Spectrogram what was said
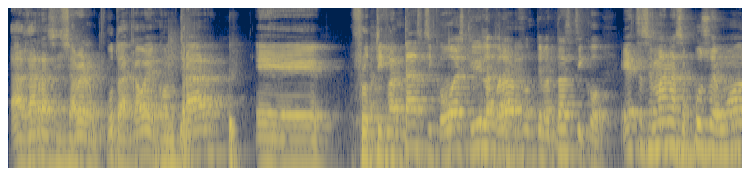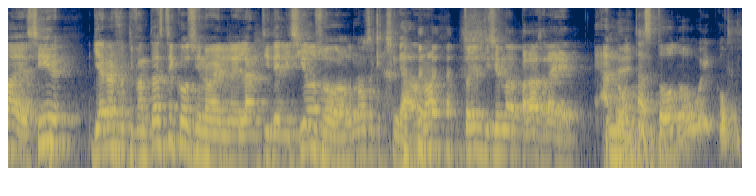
Agarras y dices, a ver, puta, acabo de encontrar eh, frutifantástico, voy a escribir la palabra frutifantástico. Esta semana se puso de moda decir, ya no el frutifantástico, sino el, el antidelicioso, no sé qué chingado, ¿no? Estoy diciendo palabras al aire. ¿Anotas todo, güey? ¿Cómo,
